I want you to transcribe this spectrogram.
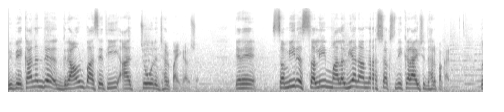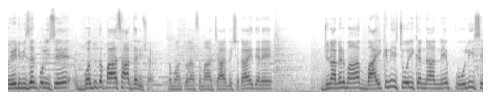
વિવેકાનંદ ગ્રાઉન્ડ પાસેથી આ ચોર ઝડપાઈ ગયો છે. ત્યારે સમીર સલીમ માલવિયા નામના શખ્સની કરાઈ છે ધરપકડ. તો એ ડિવિઝન પોલીસે વધુ તપાસ હાથ ધરી છે. તો મહત્વના સમાચાર કહી શકાય. ત્યારે જુનાગઢમાં બાઇકની ચોરી કરનારને પોલીસે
